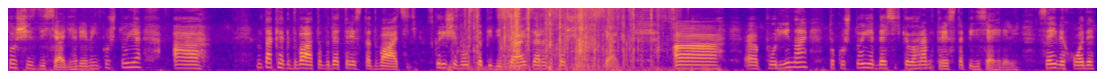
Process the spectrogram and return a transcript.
160 гривень коштує. А ну, так як 2, то буде 320. Скоріше був 150, зараз 160. А пуріна то коштує 10 кг 350 гривень. Цей виходить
